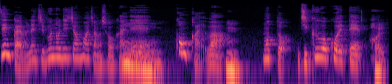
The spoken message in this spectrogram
前回はね、自分のおじいちゃんおばあちゃんの紹介で、うん今回は。もっと時空を超えて、はい。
